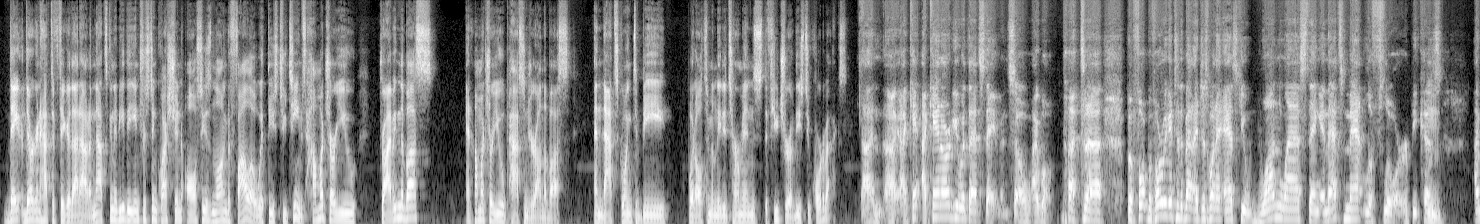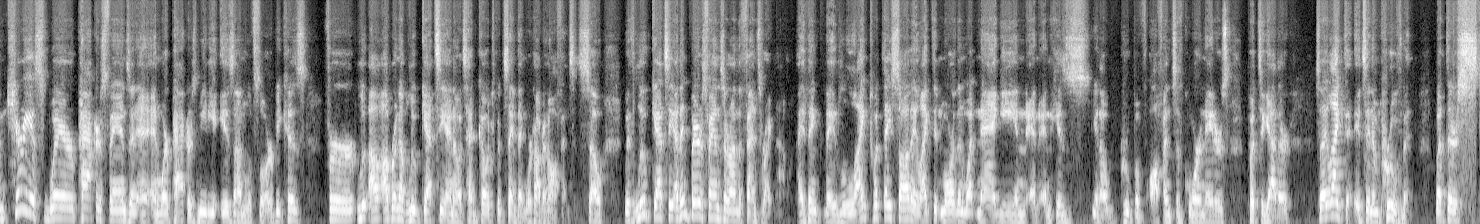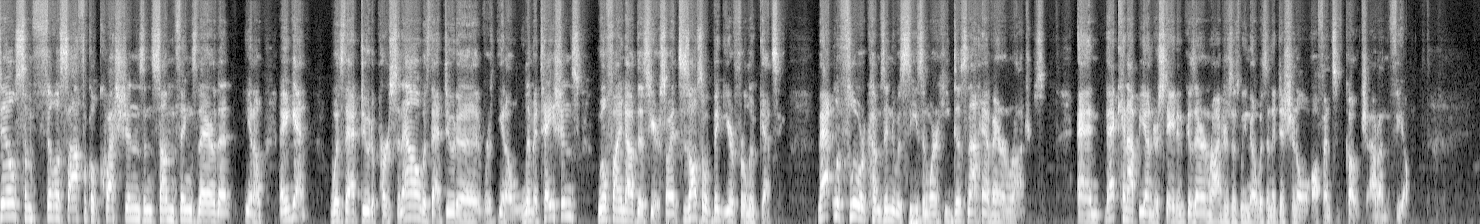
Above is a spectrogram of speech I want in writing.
they they're going to have to figure that out, and that's going to be the interesting question all season long to follow with these two teams. How much are you driving the bus, and how much are you a passenger on the bus? And that's going to be what ultimately determines the future of these two quarterbacks. I, I, can't I can't argue with that statement, so I won't. But uh, before before we get to the bet, I just want to ask you one last thing, and that's Matt LaFleur because. Mm. I'm curious where Packers fans and, and where Packers media is on LaFleur because for I'll, I'll, bring up Luke Getsy. I know it's head coach, but same thing. We're talking offenses. So with Luke Getsy, I think Bears fans are on the fence right now. I think they liked what they saw. They liked it more than what Nagy and, and, and his you know group of offensive coordinators put together. So they liked it. It's an improvement, but there's still some philosophical questions and some things there that you know. And again, was that due to personnel? Was that due to you know limitations? We'll find out this year. So it's also a big year for Luke Getsy. Matt LaFleur comes into a season where he does not have Aaron Rodgers. And that cannot be understated because Aaron Rodgers, as we know, was an additional offensive coach out on the field.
